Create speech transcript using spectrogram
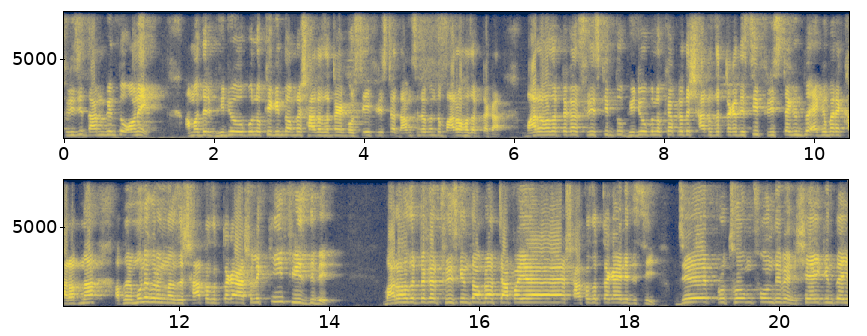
ফ্রিজের দাম কিন্তু অনেক। আমাদের ভিডিও উপলক্ষে কিন্তু আমরা সাত হাজার টাকা করছি। এই ফ্রিজটার দাম ছিল কিন্তু বারো হাজার টাকা। বারো হাজার টাকার ফ্রিজ কিন্তু ভিডিও উপলক্ষে আপনাদের সাত হাজার টাকা দিচ্ছি। ফ্রিজটা কিন্তু একেবারে খারাপ না। আপনারা মনে করেন না যে সাত হাজার টাকা আসলে কি ফ্রিজ দিবে? বারো হাজার টাকার ফ্রিজ কিন্তু আমরা চাপাইয়া সাত হাজার টাকা এনে দিচ্ছি যে প্রথম ফোন দিবেন সেই কিন্তু এই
